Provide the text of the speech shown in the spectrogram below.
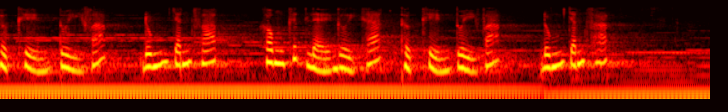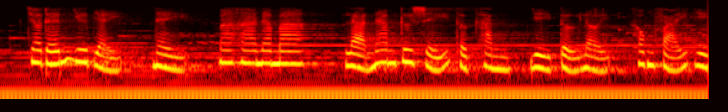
thực hiện tùy pháp, đúng chánh pháp, không khích lệ người khác thực hiện tùy pháp, đúng chánh pháp. Cho đến như vậy, này mahanama là nam cư sĩ thực hành vì tự lợi, không phải vì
